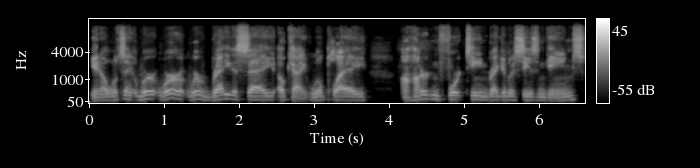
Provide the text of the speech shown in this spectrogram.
You know, we'll say we're we're we're ready to say, okay, we'll play 114 regular season games.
